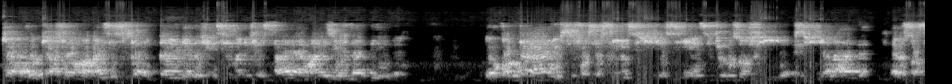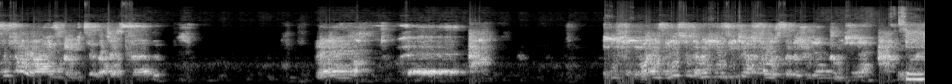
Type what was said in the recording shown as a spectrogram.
que, a, que a forma mais espontânea da gente se manifestar é a mais verdadeira. E ao contrário, se fosse assim, não existia ciência, filosofia, não existia nada. Era só você falar a respeito do que você está pensando. Né? É, enfim, mas nisso também reside a força da juventude, né? Sim.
